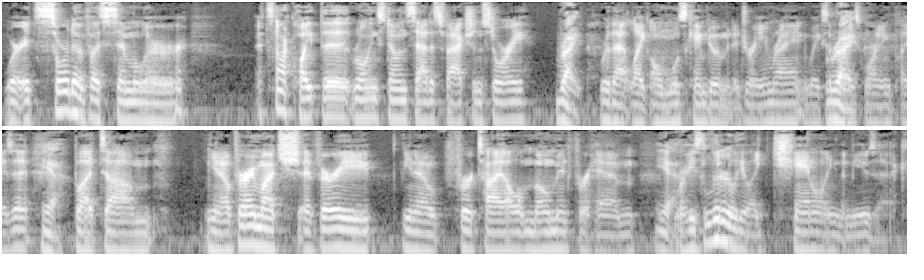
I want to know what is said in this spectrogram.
where it's sort of a similar. It's not quite the Rolling Stones satisfaction story Right. where that like almost came to him in a dream, right? He wakes up Right. the next morning and plays it. Yeah. But um, you know, very much a very you know fertile moment for him. Yeah. Where he's literally like channeling the music.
